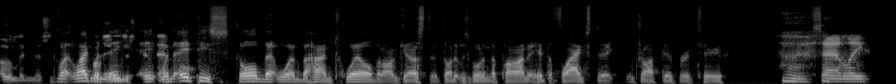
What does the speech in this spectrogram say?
totally missed It's like, like when, A, missed A- when. AP sculled that one behind 12 at Augusta, thought it was going in the pond. It hit the flagstick, and dropped in for a two. sadly,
